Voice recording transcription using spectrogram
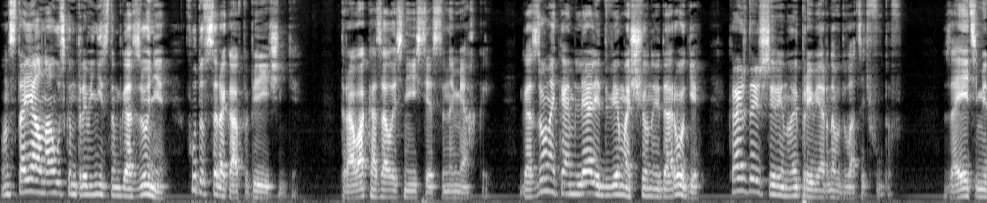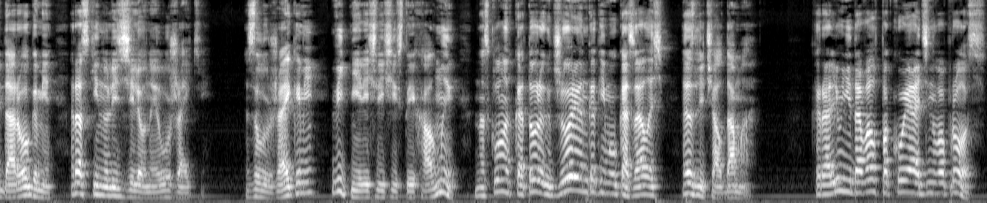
Он стоял на узком травянистом газоне, футов сорока в поперечнике. Трава казалась неестественно мягкой. Газон окаймляли две мощеные дороги, каждая шириной примерно в 20 футов. За этими дорогами раскинулись зеленые лужайки. За лужайками виднелись лесистые холмы, на склонах которых Джориан, как ему казалось, различал дома. Королю не давал покоя один вопрос.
